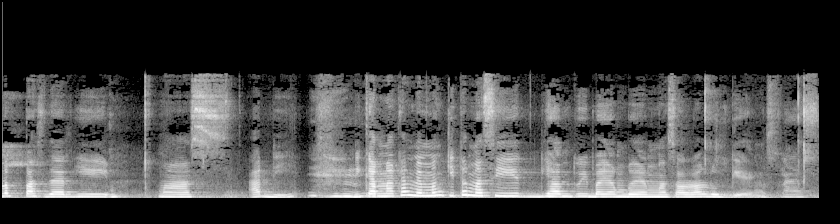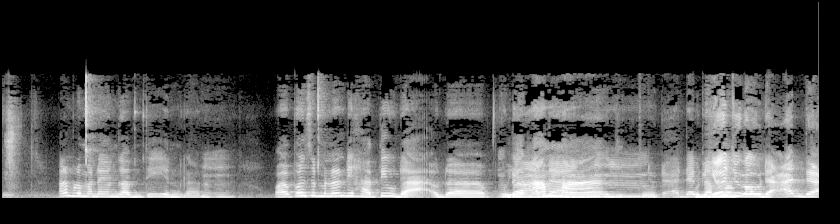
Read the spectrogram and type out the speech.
lepas dari Mas Adi dikarenakan memang kita masih dihantui bayang-bayang masa lalu gengs Asik. Karena belum ada yang gantiin kan Mm-mm. walaupun sebenarnya di hati udah udah punya Udah ada. nama Mm-mm, gitu Udah ada Udah bio mau- juga udah ada.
